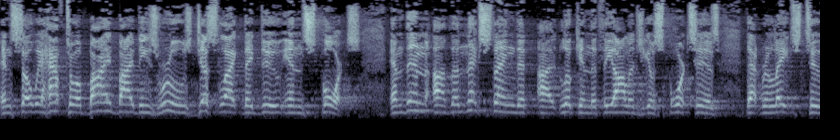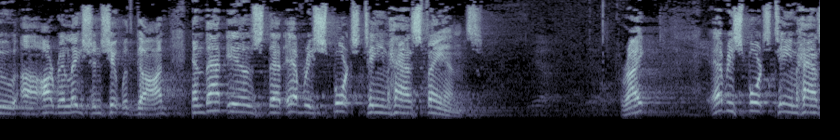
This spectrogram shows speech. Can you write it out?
And so we have to abide by these rules just like they do in sports. And then uh, the next thing that I look in the theology of sports is that relates to uh, our relationship with God, and that is that every sports team has fans. Right? Every sports team has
